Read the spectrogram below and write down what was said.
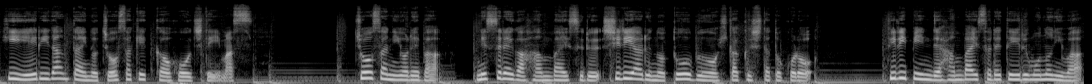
非営利団体の調査結果を報じています。調査によればネスレが販売するシリアルの糖分を比較したところフィリピンで販売されているものには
